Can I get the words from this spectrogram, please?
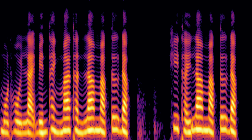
Một hồi lại biến thành ma thần La Mạc Tư Đặc. Khi thấy La Mạc Tư Đặc,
